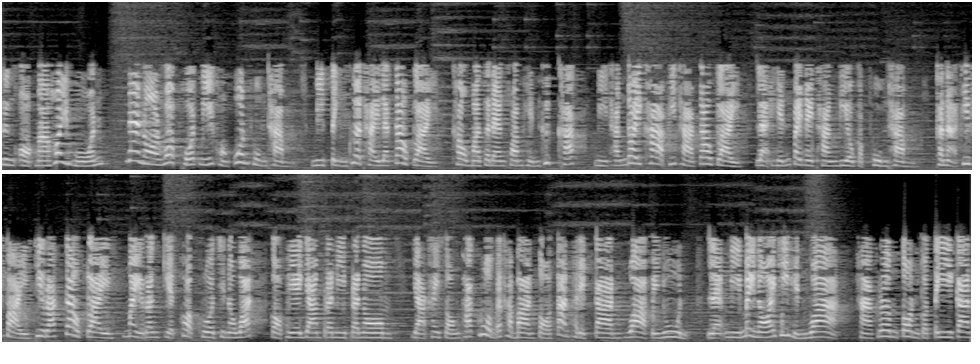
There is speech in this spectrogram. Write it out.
จึงออกมาห้อยโหน แน่นอนว่าโพสต์นี้ของอ้วนภูมิธรรม มีติ่งเพื่อไทยและก้าวไกล เข้ามาแสดงความเห็นคึกคัก มีทั้งด้อยค่าพิธาก้าวไกล และเห็นไปในทางเดียวกับภูมิธรรม ขณะที่ฝ่ายที่รักก้าวไกล ไม่รังเกียจครอบครัวชินวัตรก็พยายามประนีประนอม อยากให้สองพักร่วมรัฐบาลต่อต้านเผด็จการว่าไปนู่น และมีไม่น้อยที่เห็นว่า หากเริ่มต้นก็ตีกัน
